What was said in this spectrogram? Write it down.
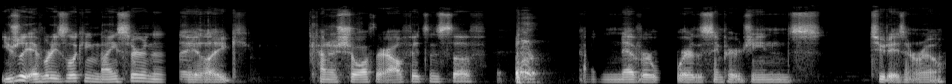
usually everybody's looking nicer and then they like kind of show off their outfits and stuff. I never wear the same pair of jeans two days in a row.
